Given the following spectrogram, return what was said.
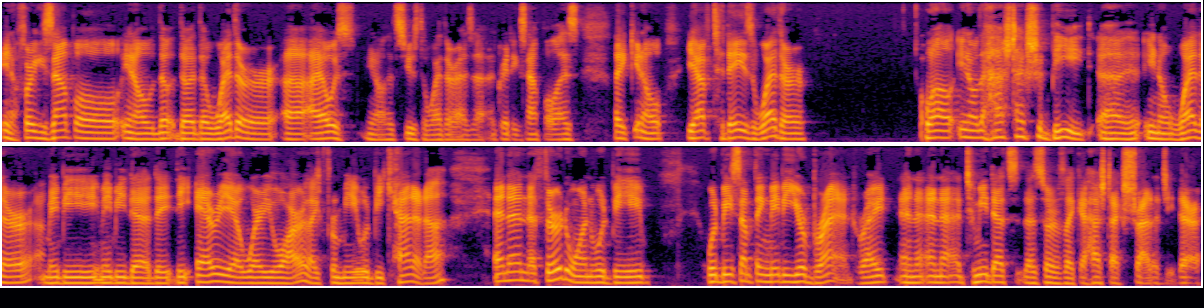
you know for example you know the the, the weather uh, i always you know let's use the weather as a, a great example as like you know you have today's weather well, you know, the hashtag should be, uh, you know, weather, maybe, maybe the, the, the area where you are. Like for me, it would be Canada. And then a third one would be, would be something maybe your brand, right? And and uh, to me, that's that's sort of like a hashtag strategy there.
